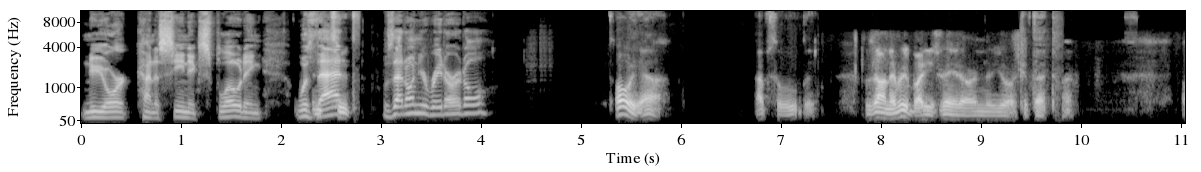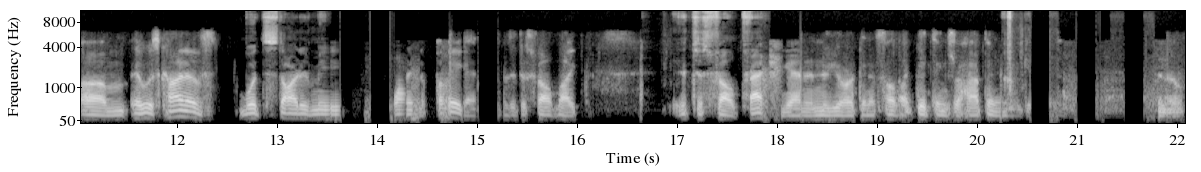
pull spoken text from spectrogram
New York kind of scene exploding. Was that was that on your radar at all? Oh yeah, absolutely. It was on everybody's radar in New York at that time um, it was kind of what started me wanting to play again because it just felt like it just felt fresh again in New York, and it felt like good things were happening again. You know.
